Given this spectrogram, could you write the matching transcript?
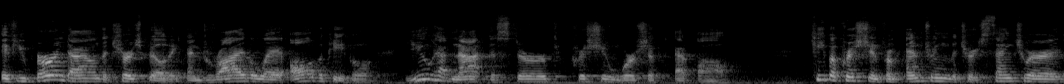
If you burn down the church building and drive away all the people, you have not disturbed Christian worship at all. Keep a Christian from entering the church sanctuary,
